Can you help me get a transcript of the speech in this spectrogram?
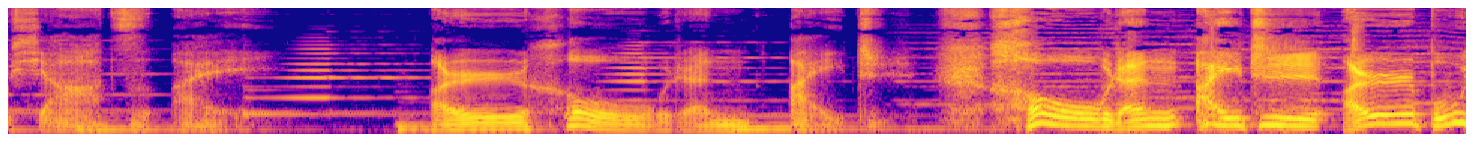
暇自哀，而后人哀之。后人哀之而不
